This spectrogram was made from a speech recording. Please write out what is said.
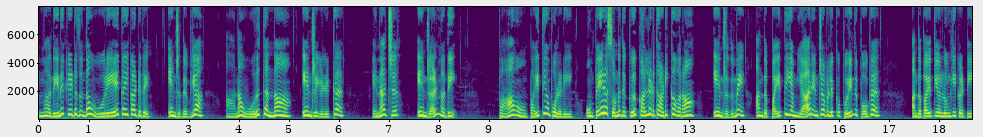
மதின்னு கேட்டதும் தான் ஒரே கை காட்டுதே என்று திவ்யா ஆனா ஒருத்தந்தான் என்று இழுக்க என்னாச்சு? என்றாள் மதி. பாவம் பைத்தியம் போலடி உன் பேரை சொன்னதுக்கு கல்லெடுத்து அடிக்க வரான் என்றதுமே அந்த பைத்தியம் யார் என்று அவளுக்கு புரிந்து போக அந்த பைத்தியம் லுங்கி கட்டி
